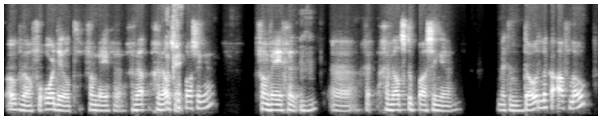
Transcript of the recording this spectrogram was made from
ook wel veroordeeld vanwege geweld, geweldstoepassingen. Vanwege mm uh, geweldstoepassingen met een dodelijke afloop.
